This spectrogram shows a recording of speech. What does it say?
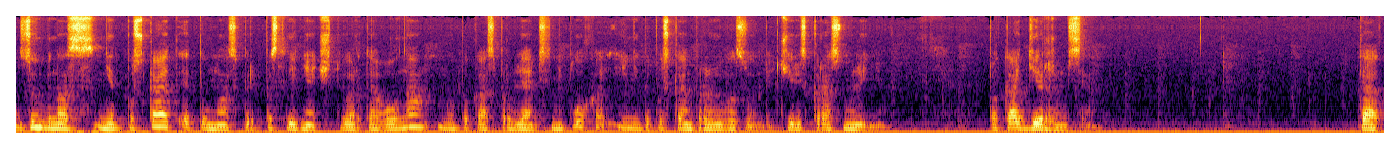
Зомби нас не отпускает, это у нас предпоследняя четвертая волна, мы пока справляемся неплохо и не допускаем прорыва зомби через красную линию. Пока держимся. Так,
